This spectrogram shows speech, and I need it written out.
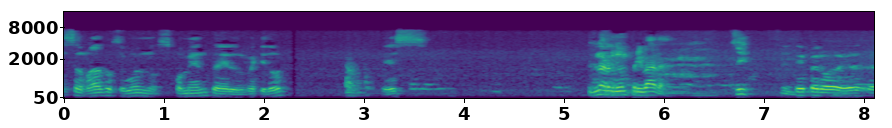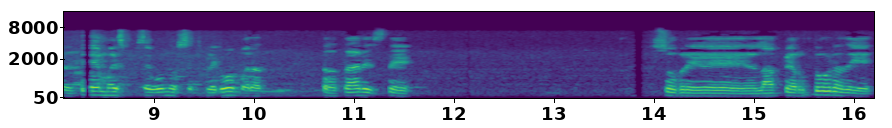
cerrado, según nos comenta el regidor. Es, es una reunión privada. Sí, sí, pero el, el tema es, según nos explicó, para tratar este sobre la apertura de,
